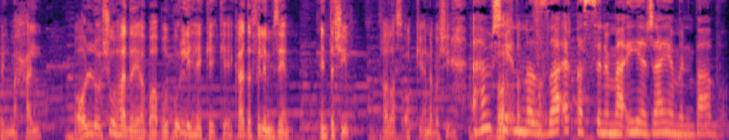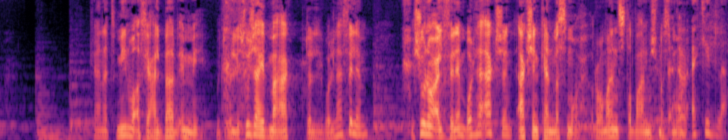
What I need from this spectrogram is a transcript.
بالمحل بقول له شو هذا يا بابو بيقول لي هيك هيك هيك. هذا فيلم زين. أنت شيل. خلاص okay أنا بشيل. أهم شيء ف- الذائقة السينمائية جاية من بابه. كانت مين واقفة على الباب؟ أمي. بتقول لي شو جايب معك؟ بقول لها فيلم. شو نوع الفيلم؟ بقول لها action. Action كان مسموح. Romance طبعا مش مسموح. أكيد لا.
